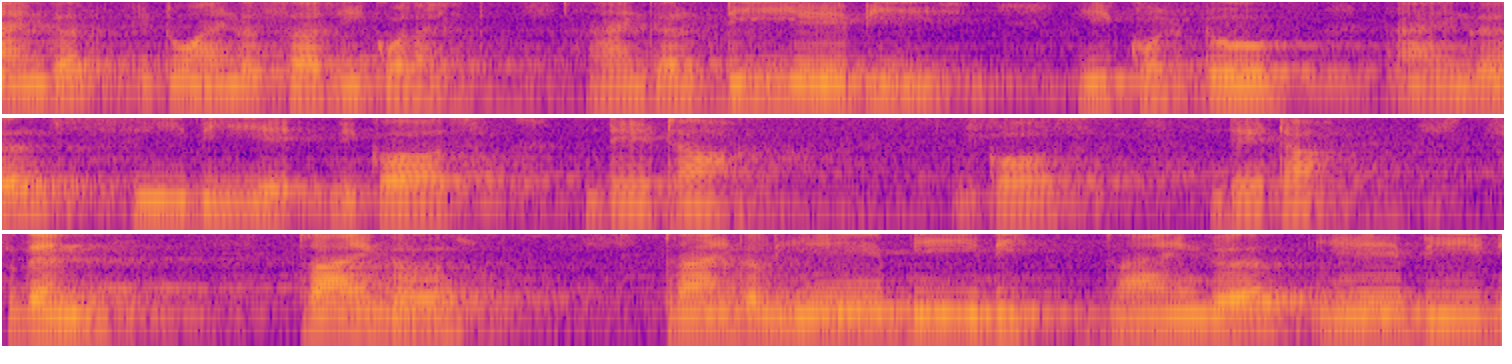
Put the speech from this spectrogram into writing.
ಆ್ಯಂಗಲ್ ಈ ಟು ಆ್ಯಂಗಲ್ಸ್ ಆರ್ ಈಕ್ವಲ್ ಆಗಿರುತ್ತೆ angle D A B equal to angle C B A because data because data so then triangle triangle abd triangle abd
